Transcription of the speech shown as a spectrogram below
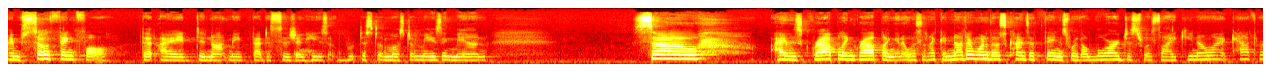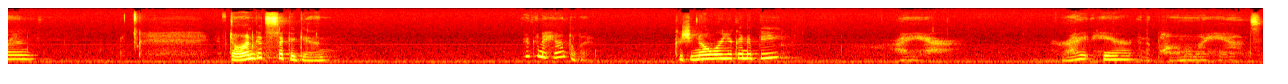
I'm so thankful that I did not make that decision. He's just a most amazing man. So I was grappling, grappling, and it was like another one of those kinds of things where the Lord just was like, you know what, Catherine? If Don gets sick again, you're going to handle it. Because you know where you're going to be? Right here. Right here in the palm of my hands.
